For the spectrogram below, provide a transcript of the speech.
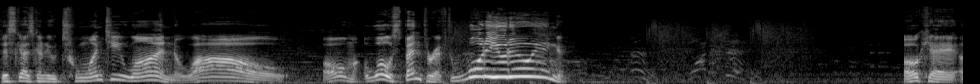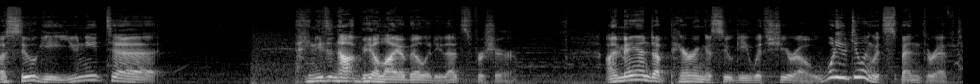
This guy's going to do 21. Wow. Oh my. Whoa, Spendthrift. What are you doing? Okay, Asugi, you need to... You need to not be a liability, that's for sure. I may end up pairing Asugi with Shiro. What are you doing with Spendthrift?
